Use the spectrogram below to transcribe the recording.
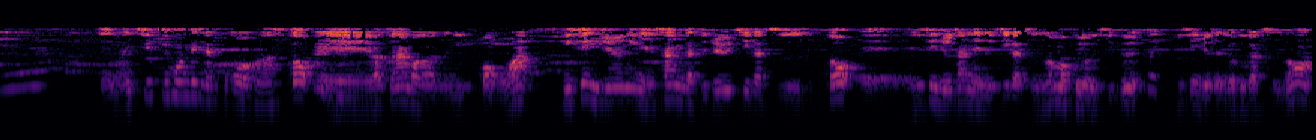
へえーまあ、一応基本的なことを話すと、えー、ワックナンバーの日本は、2012年3月11月と、えー、2013年の1月の木曜一部、はい2013年6月の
